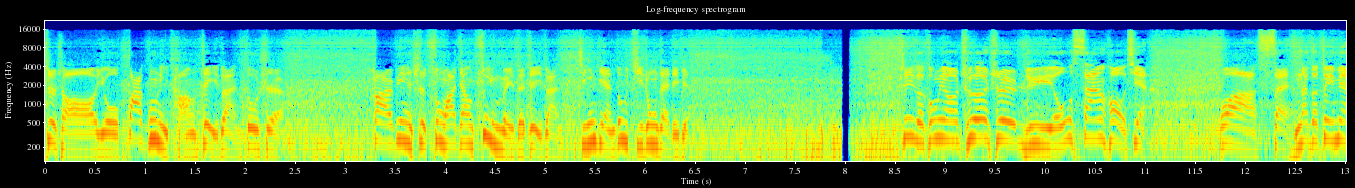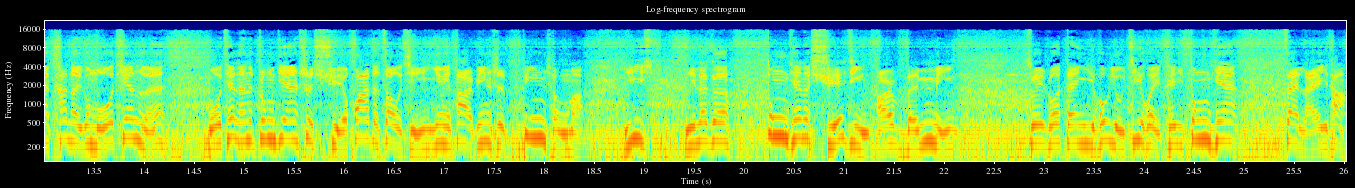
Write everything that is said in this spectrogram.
至少有八公里长，这一段都是哈尔滨市松花江最美的这一段，景点都集中在这边。这个公交车是旅游三号线，哇塞，那个对面看到一个摩天轮，摩天轮的中间是雪花的造型，因为哈尔滨是冰城嘛，以以那个冬天的雪景而闻名，所以说等以后有机会可以冬天。再来一趟，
